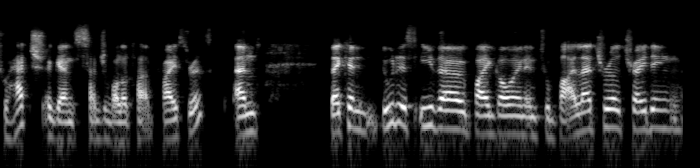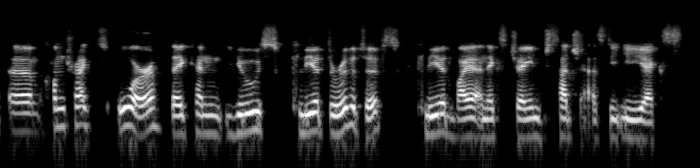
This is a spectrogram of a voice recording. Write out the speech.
to hedge against such volatile price risks. And they can do this either by going into bilateral trading um, contracts or they can use cleared derivatives cleared via an exchange such as the EEX.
